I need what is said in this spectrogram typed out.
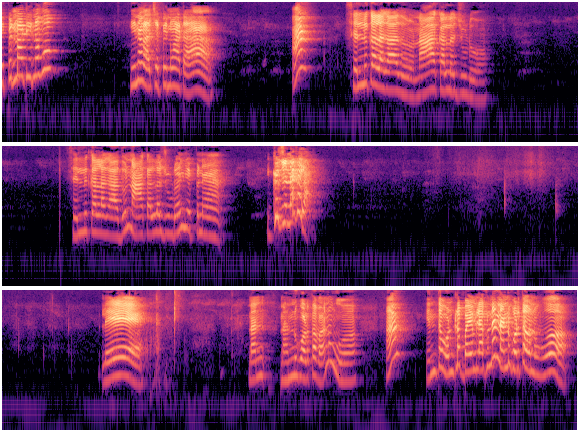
చెప్పిన మాట వినవు? వినవా చెప్పిన మాట? ఆ? సెల్లు కళ్ళ కాదు నా కళ్ళ చూడు. సెల్లు కళ్ళ కాదు నా కళ్ళ చూడు అని చెప్పిన. ఇక్కడ చిన్న కళ. లే. నన్ను నన్ను కొడతావా నువ్వు? ఆ? ఎంత ఒంట్లో భయం లేకుండా నన్ను కొడతావు నువ్వు?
